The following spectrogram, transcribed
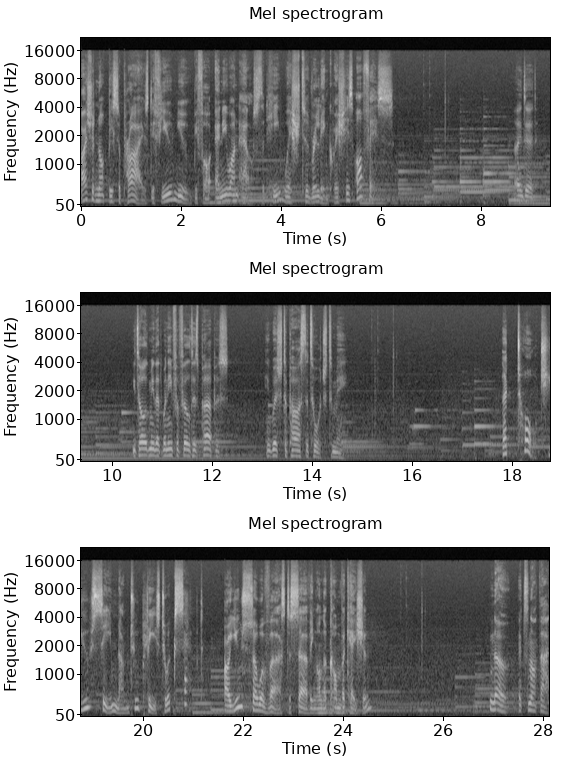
I should not be surprised if you knew before anyone else that he wished to relinquish his office. I did. He told me that when he fulfilled his purpose, he wished to pass the torch to me. A torch you seem none too pleased to accept. Are you so averse to serving on the convocation? No, it's not that.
